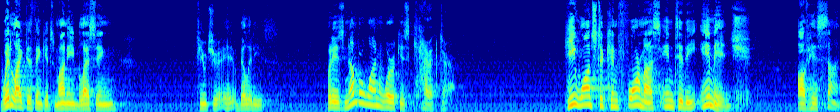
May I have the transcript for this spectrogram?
We'd like to think it's money, blessing, future eh, abilities. But his number one work is character. He wants to conform us into the image of his son,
